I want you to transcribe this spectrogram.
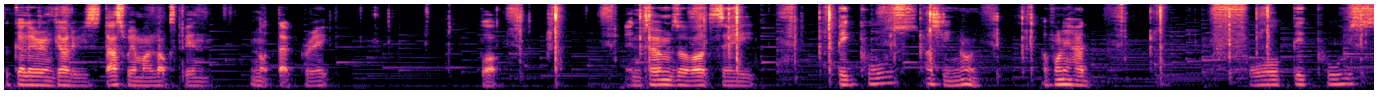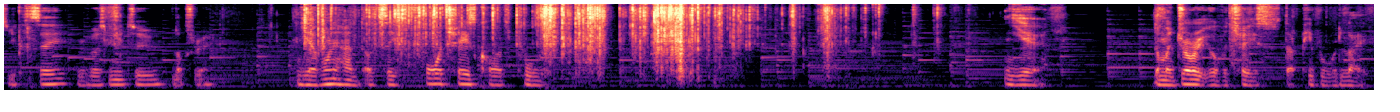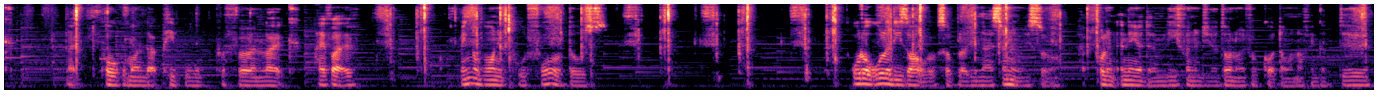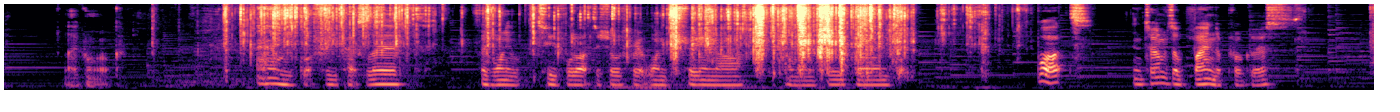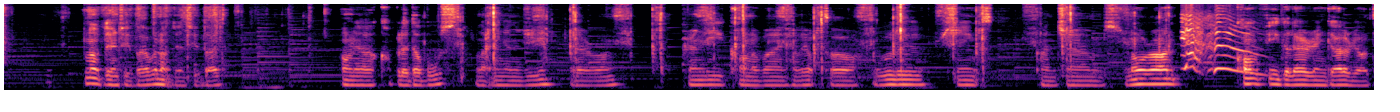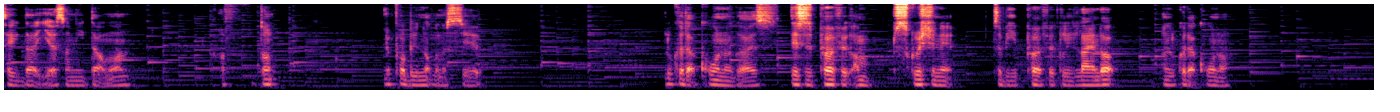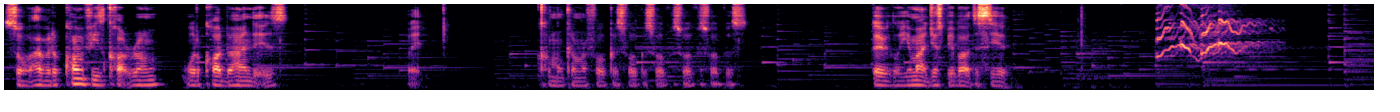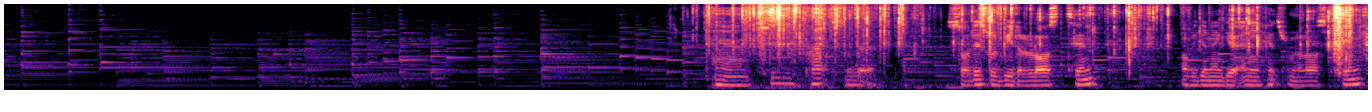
the Galarian Galleries, that's where my luck's been not that great. But in terms of, I'd say, big pools, actually no. I've only had four big pools, you could say. Reverse Mewtwo, Luxray. Yeah, I've only had, I'd say, four chase cards pulled. Yeah. The majority of a chase that people would like. Like Pokemon that people prefer and like. High five. I think I've only pulled four of those. Although all of these artworks are bloody nice anyway, so pulling any of them, Leaf Energy, I don't know if I've got that one, I think I do. Lycanroc. And we've got three packs left. There's only two full art to show for it, one trainer and one coupon. But in terms of binder progress, not doing too bad, we're not doing too bad. Only a couple of doubles, Lightning Energy, Leron, Trendy, Carnivine, Helioptile, Wooloo, Shinx, Pancham, Snorunt, Comfey, Galarian Gallery, I'll take that, yes I need that one. I don't, you're probably not going to see it. Look at that corner, guys. This is perfect. I'm squishing it to be perfectly lined up. And look at that corner. So either the Comfey's cut wrong or the card behind it is. Wait. Come on, camera. Focus, focus, focus, focus, focus. There we go. You might just be about to see it. So this would be the last 10. Are we gonna get any hits from the last 10?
